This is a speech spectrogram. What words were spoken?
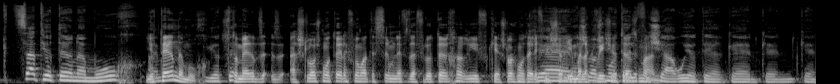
קצת יותר נמוך. יותר נמוך. יותר- זאת אומרת, זה- זה- ה-300 אלף לעומת 20 אלף זה אפילו יותר חריף, כי ה-300 אלף כן, נשארים על הכביש 300,000 יותר זמן. יישארו יותר, כן, כן, כן.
